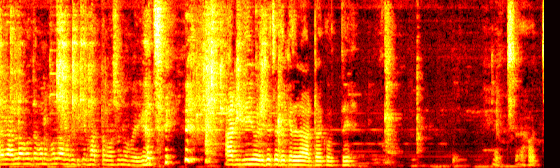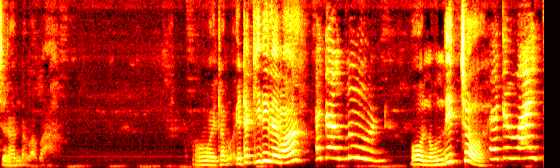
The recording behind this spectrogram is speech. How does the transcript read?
আর রান্না বলতে বলে বলো আমার এদিকে ভাতটা বসানো হয়ে গেছে। আর দিদিও এসেছে দেখে রান্না করতে। আচ্ছা হচ্ছে রান্না বাবা। ও এটা এটা কি দিলে মা? এটা নুন। ও নুন দিচ্ছ? এটা হোয়াইট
